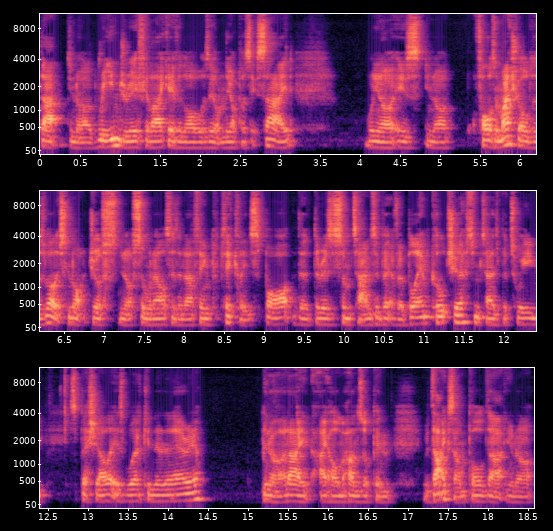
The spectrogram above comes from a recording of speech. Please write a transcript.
that you know re-injury, if you like, even though it was on the opposite side, you know is you know falls on my shoulders as well. It's not just you know someone else's, and I think particularly in sport that there is sometimes a bit of a blame culture, sometimes between specialities working in an area. You know, and I, I hold my hands up in with that example that you know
